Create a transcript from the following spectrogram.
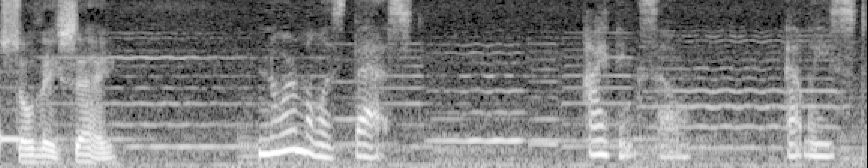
So they say. Normal is best. I think so. At least.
